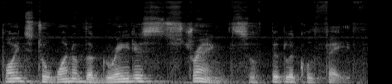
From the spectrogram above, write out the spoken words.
points to one of the greatest strengths of biblical faith.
